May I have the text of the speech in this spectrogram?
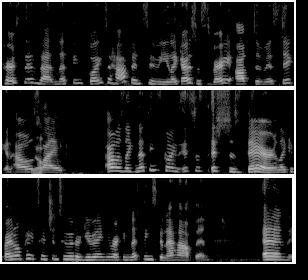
person that nothing's going to happen to me. Like I was just very optimistic, and I was Yep. like, I was like, nothing's going. It's just, it's just there. Like if I don't pay attention to it or give it any reckon, nothing's gonna happen. And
